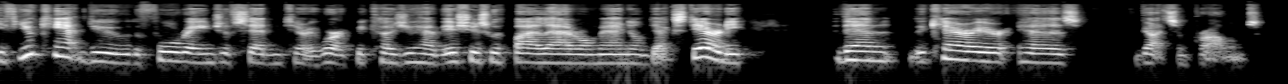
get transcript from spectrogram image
if you can't do the full range of sedentary work because you have issues with bilateral manual dexterity, then the carrier has got some problems.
